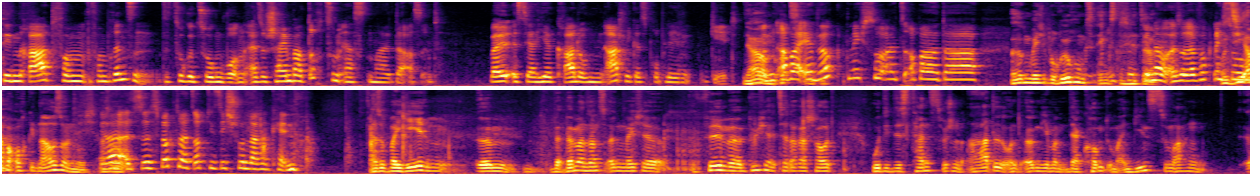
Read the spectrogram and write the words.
den Rat vom, vom Prinzen dazugezogen wurden. Also scheinbar doch zum ersten Mal da sind. Weil es ja hier gerade um ein adliges Problem geht. Ja, und aber er wirkt nicht so, als ob er da. Irgendwelche Berührungsängste hätte. Genau, also er wirkt nicht Und so. sie aber auch genauso nicht. Also, ja, also es wirkt so, als ob die sich schon lange kennen. also bei jedem, ähm, wenn man sonst irgendwelche Filme, Bücher etc. schaut, wo die Distanz zwischen Adel und irgendjemandem, der kommt, um einen Dienst zu machen, äh,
